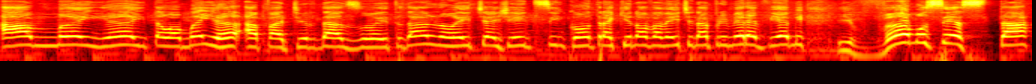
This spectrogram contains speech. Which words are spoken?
amanhã. Então amanhã, a partir das 8 da noite, a gente se encontra aqui novamente na Primeira FM e vamos cestar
